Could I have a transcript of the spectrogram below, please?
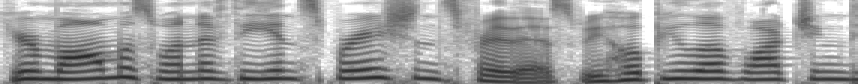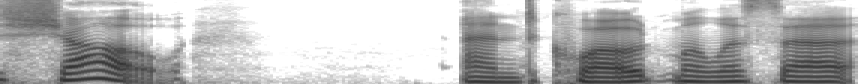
your mom was one of the inspirations for this. We hope you love watching the show. End quote. Melissa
